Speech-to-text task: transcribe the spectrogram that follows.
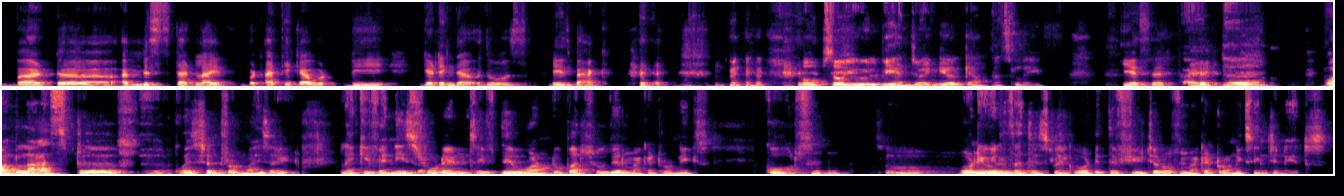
but uh, I missed that life. But I think I would be getting the, those days back. Hope so you will be enjoying your campus life. Yes, sir. And uh, one last uh, uh, question from my side. Like if any students, if they want to pursue their mechatronics course, Mhm. so what do you will suggest? Like what is the future of mechatronics engineers?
